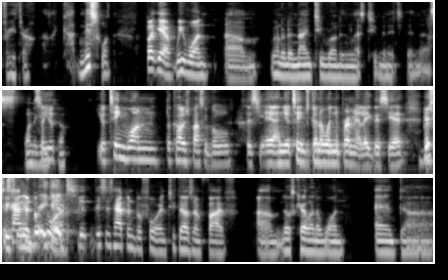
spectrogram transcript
free throw. I was like, God, miss one. But yeah, we won. Um, we won on a 9 2 run in the last two minutes and uh, won the So game. you're- So. Your team won the college basketball this year, and your team's going to win the Premier League this year. This has happened before. This has happened before in 2005. Um, North Carolina won, and uh,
